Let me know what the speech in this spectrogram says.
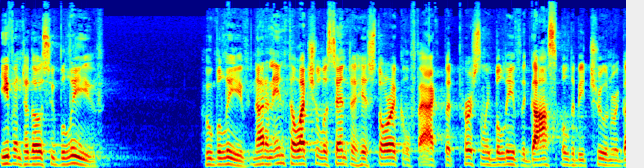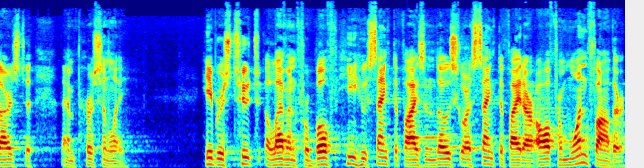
even to those who believe. Who believe, not an intellectual assent to historical fact, but personally believe the gospel to be true in regards to them personally. Hebrews 2:11 for both he who sanctifies and those who are sanctified are all from one father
